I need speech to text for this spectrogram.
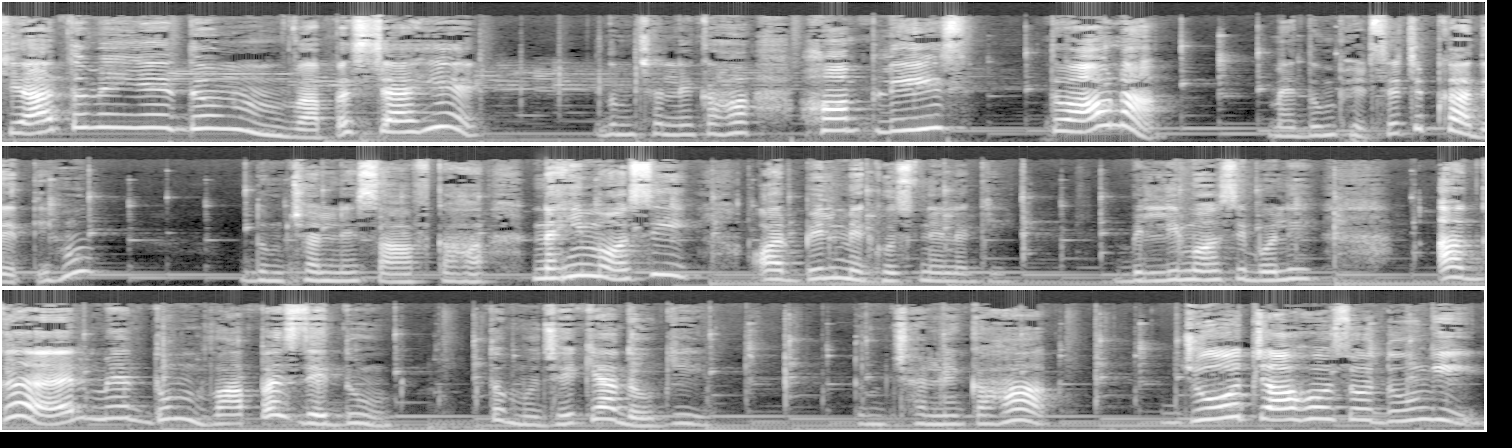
क्या तुम्हें ये दुम वापस चाहिए? दुमछल ने कहा हाँ प्लीज़ तो आओ ना, मैं दुम फिर से चिपका देती हूँ। दुमछल ने साफ़ कहा, नहीं मौसी, और बिल में घुसने लगी। बिल्ली मौसी बोली, अगर मैं दुम वापस दे दूँ तो मुझे क्या दोगी? दुमछल ने कहा, जो चाहो सो दूँगी।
